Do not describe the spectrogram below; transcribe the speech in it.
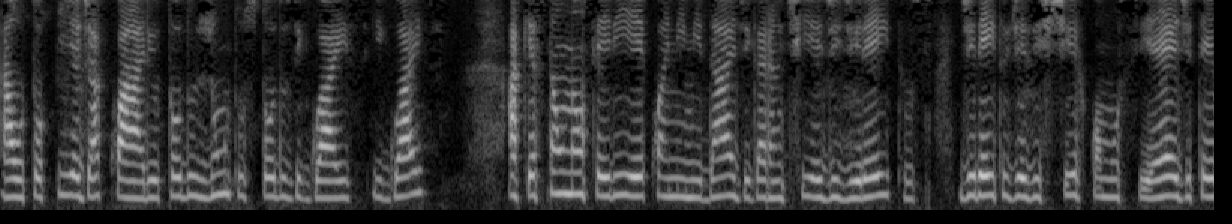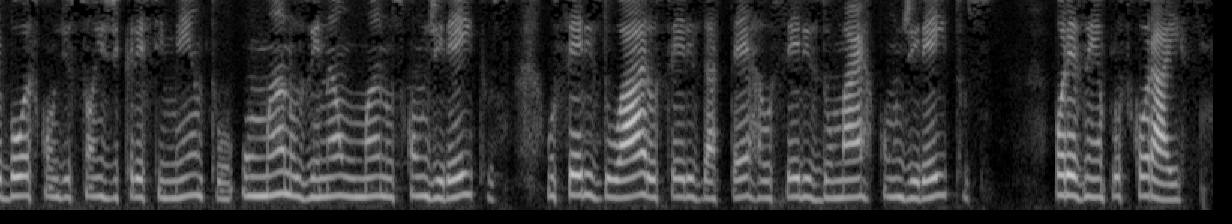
A utopia de Aquário, todos juntos, todos iguais, iguais? A questão não seria equanimidade garantia de direitos, direito de existir como se é, de ter boas condições de crescimento, humanos e não humanos com direitos, os seres do ar, os seres da terra, os seres do mar com direitos? Por exemplo, os corais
